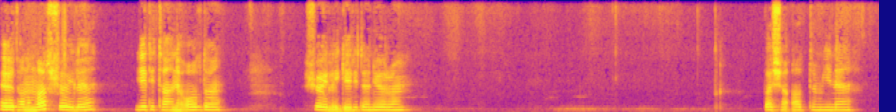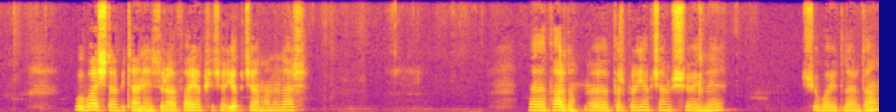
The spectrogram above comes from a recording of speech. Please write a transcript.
Evet hanımlar şöyle 7 tane oldu. Şöyle geri dönüyorum. Başa attım yine. Bu başta bir tane zürafa yapacağım, yapacağım hanımlar. Ee, pardon, ee, pırpır yapacağım şöyle. Şu boyutlarda.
